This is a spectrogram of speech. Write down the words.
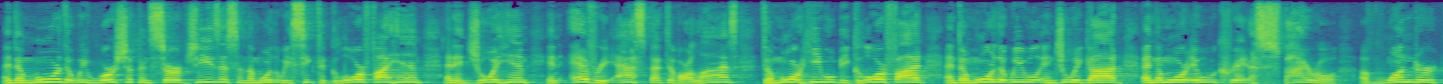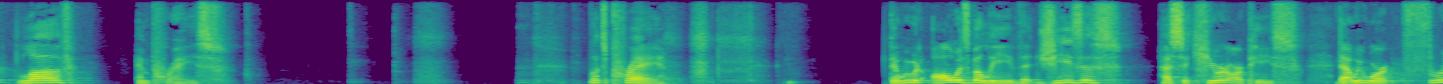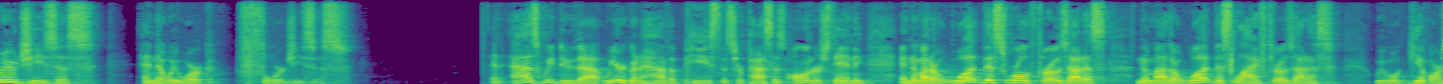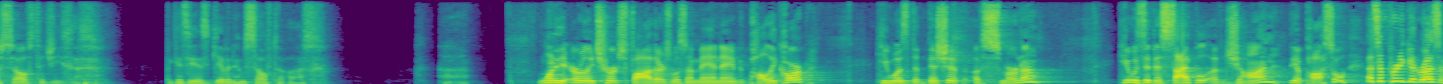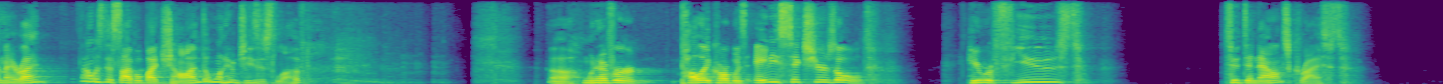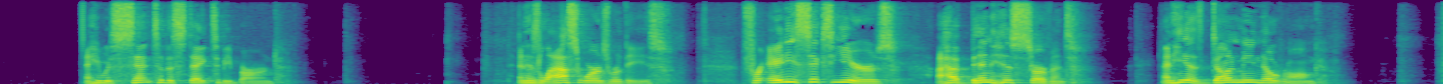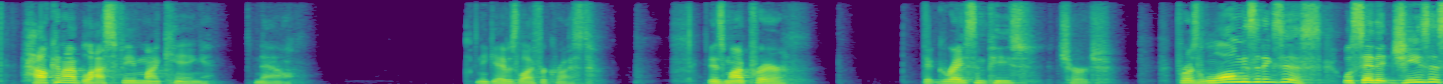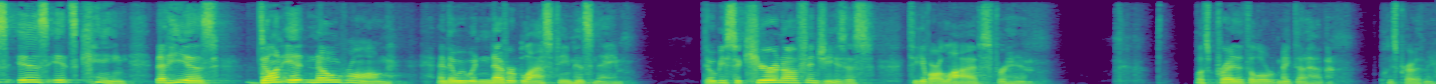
And the more that we worship and serve Jesus, and the more that we seek to glorify Him and enjoy Him in every aspect of our lives, the more He will be glorified, and the more that we will enjoy God, and the more it will create a spiral of wonder, love, and praise. Let's pray that we would always believe that Jesus has secured our peace, that we work through Jesus and that we work for Jesus. And as we do that, we are going to have a peace that surpasses all understanding. And no matter what this world throws at us, no matter what this life throws at us, we will give ourselves to Jesus because he has given himself to us. Uh, one of the early church fathers was a man named Polycarp. He was the bishop of Smyrna. He was a disciple of John the apostle. That's a pretty good resume, right? I was discipled by John, the one whom Jesus loved. Uh, whenever Polycarp was 86 years old, he refused to denounce Christ, and he was sent to the stake to be burned. And his last words were these For 86 years, I have been his servant, and he has done me no wrong. How can I blaspheme my king now? And he gave his life for Christ. It is my prayer that Grace and Peace Church, for as long as it exists, will say that Jesus is its king, that he has done it no wrong, and that we would never blaspheme his name. That we be secure enough in Jesus to give our lives for him. Let's pray that the Lord will make that happen. Please pray with me.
